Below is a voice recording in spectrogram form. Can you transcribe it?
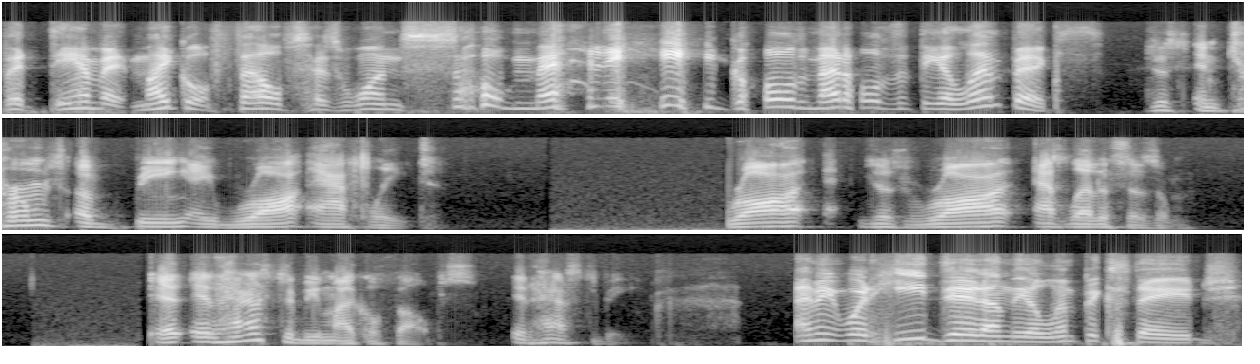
But damn it, Michael Phelps has won so many gold medals at the Olympics. Just in terms of being a raw athlete, raw, just raw athleticism. It, it has to be Michael Phelps. It has to be. I mean, what he did on the Olympic stage,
